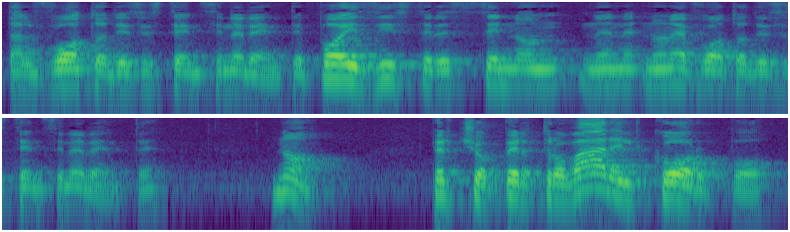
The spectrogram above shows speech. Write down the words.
dal vuoto di esistenza inerente. Può esistere se non, non è vuoto di esistenza inerente? No. Perciò per trovare il corpo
